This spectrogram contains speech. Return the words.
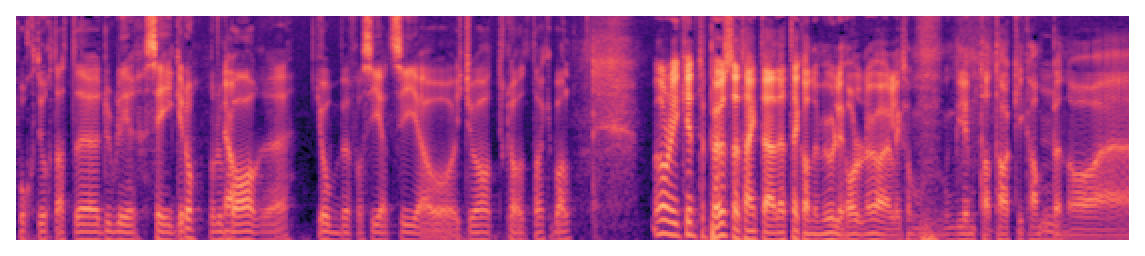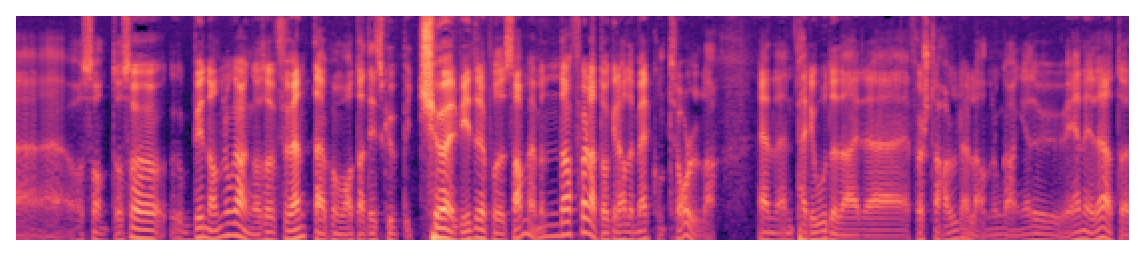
fort gjort at uh, du blir seig, da, når du Ja. bare eh, jobber fra side til side og ikke har klart å ta i ball. Men når du gikk inn til pause, tenkte jeg dette kan umulig holde. Nå har liksom Glimt tatt tak i kampen og, eh, og sånt. Og så begynner andre omgang, og så forventa jeg på en måte at de skulle kjøre videre på det samme. Men da føler jeg at dere hadde mer kontroll, da. En, en periode der eh, første halvdel av andre omgang. Er du enig i det? At da,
